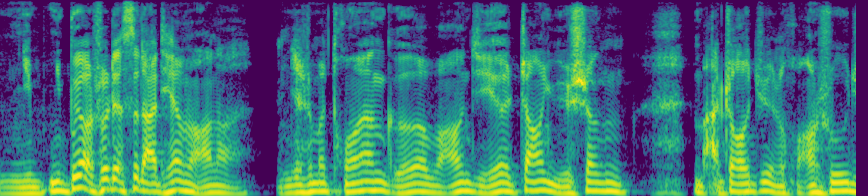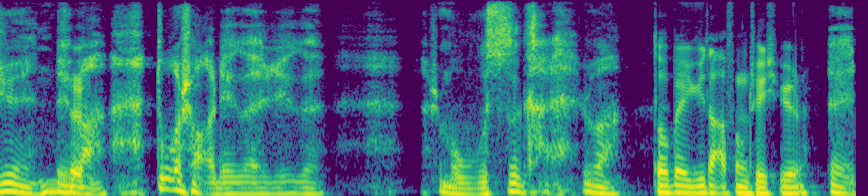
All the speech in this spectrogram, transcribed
你你不要说这四大天王了，人家什么童安格、王杰、张雨生、马昭俊、黄舒骏，对吧？多少这个这个什么伍思凯是吧？都被雨打风吹去了。对，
